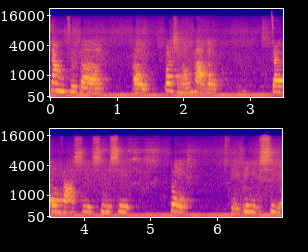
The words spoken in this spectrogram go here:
这样子的呃冠喜农法的栽种方式是不是对土地是有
